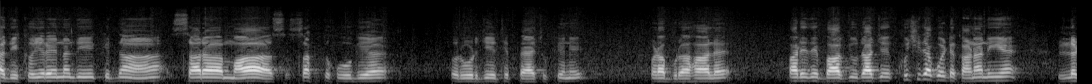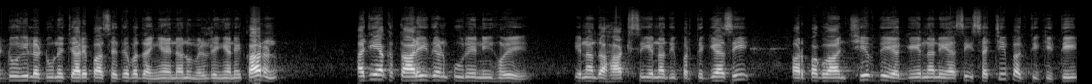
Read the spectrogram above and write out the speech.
ਆ ਦੇਖੋ ਜਰਾ ਇਹਨਾਂ ਦੀ ਕਿਦਾਂ ਸਾਰਾ ਮਾਸ ਸਖਤ ਹੋ ਗਿਆ। ਹੈ। ਰੋਡ ਜੇ ਇੱਥੇ ਪੈ ਚੁੱਕੇ ਨੇ, ਬੜਾ ਬੁਰਾ ਹਾਲ ਹੈ। ਪਰ ਇਹਦੇ ਬਾਵਜੂਦ ਅੱਜ ਖੁਸ਼ੀ ਦਾ ਕੋਈ ਟਿਕਾਣਾ ਨਹੀਂ ਹੈ। ਲੱਡੂ ਹੀ ਲੱਡੂ ਨੇ ਚਾਰੇ ਪਾਸੇ ਤੇ ਵਧਾਈਆਂ ਇਹਨਾਂ ਨੂੰ ਮਿਲ ਰਹੀਆਂ ਨੇ। ਕਾਰਨ ਅਜੇ 41 ਦਿਨ ਪੂਰੇ ਨਹੀਂ ਹੋਏ। ਇਹਨਾਂ ਦਾ ਹੱਠ ਸੀ, ਇਹਨਾਂ ਦੀ ਪ੍ਰਤੀਗਿਆ ਸੀ ਔਰ ਭਗਵਾਨ ਸ਼ਿਵ ਦੇ ਅੱਗੇ ਇਹਨਾਂ ਨੇ ਐਸੀ ਸੱਚੀ ਭਗਤੀ ਕੀਤੀ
